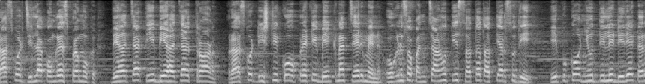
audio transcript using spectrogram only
રાજકોટ જિલ્લા કોંગ્રેસ પ્રમુખ બે હજારથી બે હજાર ત્રણ, રાજકોટ ડિસ્ટ્રિક્ટ કોઓપરેટિવ બેંકના ચેરમેન ઓગણીસો પંચાણુંથી સતત અત્યાર સુધી ઇફકો ન્યૂ દિલ્હી ડિરેક્ટર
